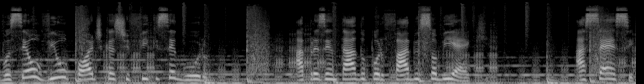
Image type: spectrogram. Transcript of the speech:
Você ouviu o podcast Fique Seguro, apresentado por Fábio Sobieck. Acesse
